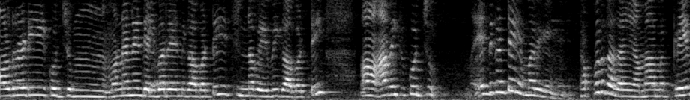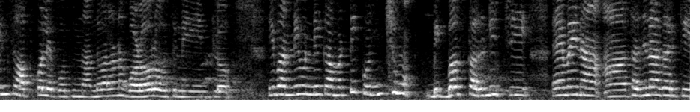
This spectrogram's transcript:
ఆల్రెడీ కొంచెం మొన్ననే డెలివరీ అయింది కాబట్టి చిన్న బేబీ కాబట్టి ఆమెకి కొంచెం ఎందుకంటే మరి తప్పదు కదా ఆమె ఆమె క్రేవింగ్స్ ఆపుకోలేకపోతుంది అందువలన గొడవలు అవుతున్నాయి ఇంట్లో. ఇవన్నీ ఉన్నాయి కాబట్టి కొంచెం బిగ్ బాస్ కరుణిచ్చి ఏమైనా సజనా గారికి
